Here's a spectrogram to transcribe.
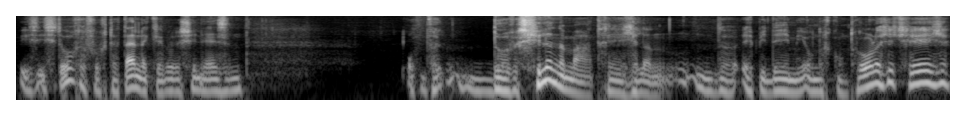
is, is doorgevoerd. Uiteindelijk hebben de Chinezen op, door verschillende maatregelen de epidemie onder controle gekregen.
